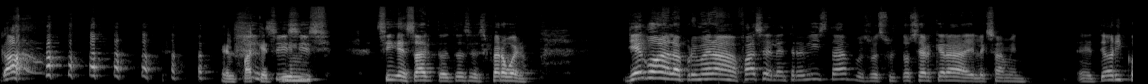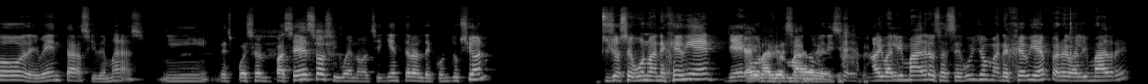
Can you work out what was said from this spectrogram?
El paquetín. Sí, sí, sí. Sí, exacto. Entonces, pero bueno, Llego a la primera fase de la entrevista, pues resultó ser que era el examen eh, teórico de ventas y demás, y después el pasé esos, y bueno, el siguiente era el de conducción. Entonces yo según manejé bien, llego regresando, me dice, ay, valí madre, o sea, según yo manejé bien, pero ahí valí madre.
